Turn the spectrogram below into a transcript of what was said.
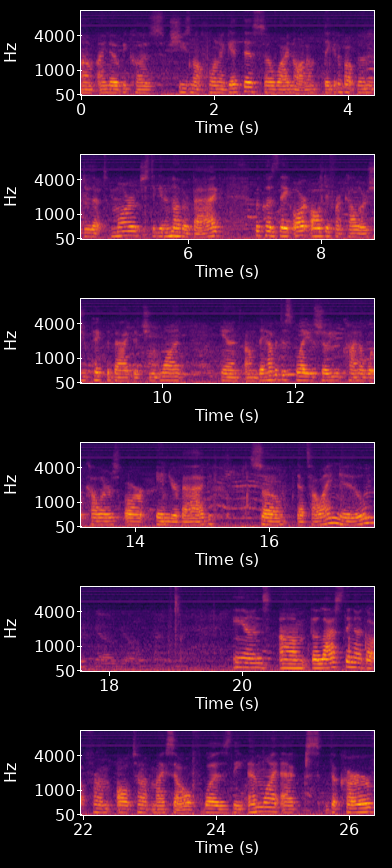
Um, I know because she's not going to get this, so why not? I'm thinking about going to do that tomorrow just to get another bag because they are all different colors. You pick the bag that you want and um, they have a display to show you kind of what colors are in your bag so that's how I knew and um, the last thing I got from Ulta myself was the NYX The Curve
